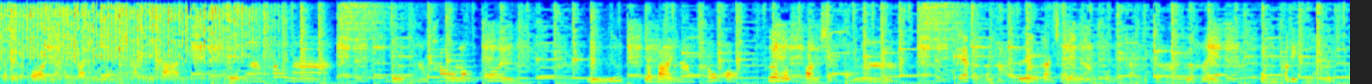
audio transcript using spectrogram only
เกษตรกรเนี่ยจะนิยมใช้ในการดูดน้ำเข้านาดูดน้ำเข้าร่องอ้อย หรือระบายน้ำเข้าออกเพื่อลดความแฉะของนา แก้ไขปัญหาเรื่องการใช้แรงงานคนในการริดน้ำเพื่อให้ผลผลิตเนี่ยเติบโต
